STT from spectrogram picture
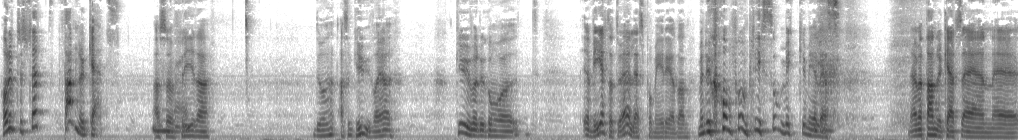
Har du inte sett Thundercats? Alltså Nej. Frida. Du har, alltså gud vad jag... Gud vad du kommer vara... Jag vet att du är less på mig redan. Men du kommer att bli så mycket mer less. Nej men Thundercats är en... Eh,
